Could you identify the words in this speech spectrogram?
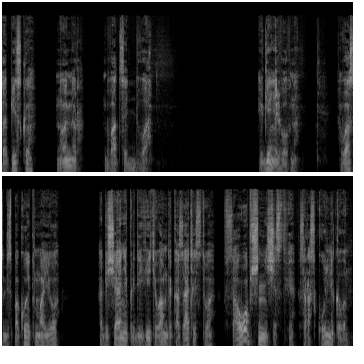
Записка номер 22. Евгения Львовна, вас беспокоит мое обещание предъявить вам доказательства в сообщничестве с Раскольниковым.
